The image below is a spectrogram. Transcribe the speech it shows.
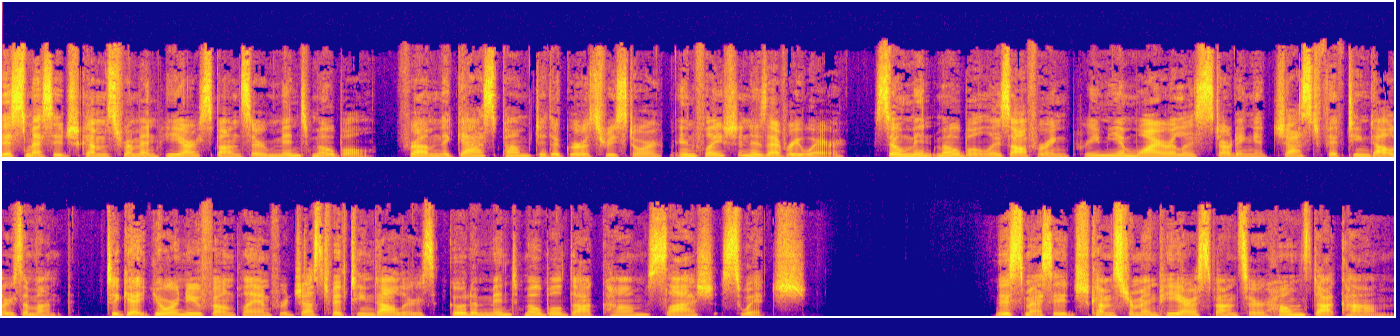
This message comes from NPR sponsor Mint Mobile. From the gas pump to the grocery store, inflation is everywhere. So Mint Mobile is offering premium wireless starting at just $15 a month. To get your new phone plan for just $15, go to mintmobile.com/switch. This message comes from NPR sponsor Homes.com.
